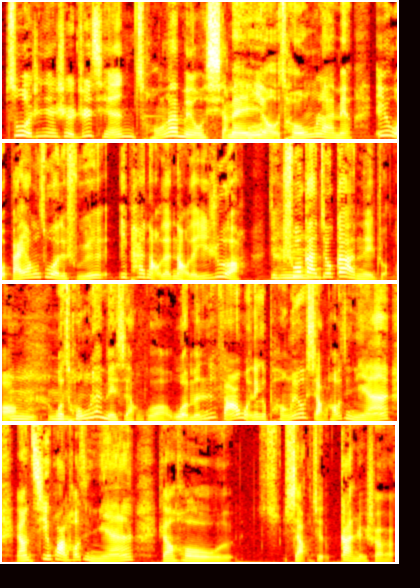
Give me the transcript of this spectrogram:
做这件事之前，你从来没有想过没有，从来没有，因为我白羊座就属于一拍脑袋，脑袋一热，就说干就干那种。嗯，我从来没想过，我们那反正我那个朋友想了好几年，然后计划了好几年，然后想去干这事儿，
